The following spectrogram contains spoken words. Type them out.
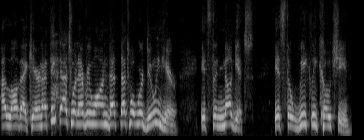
I love that, Carrie. I think that's what everyone that that's what we're doing here. It's the nuggets. It's the weekly coaching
